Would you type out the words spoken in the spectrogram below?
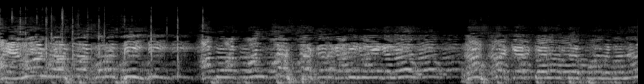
আর এমন রাস্তা করেছি, আপনারা পঞ্চাশ টাকার গাড়ি নিয়ে গেল রাস্তাকে পেলাতে পারবে না।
